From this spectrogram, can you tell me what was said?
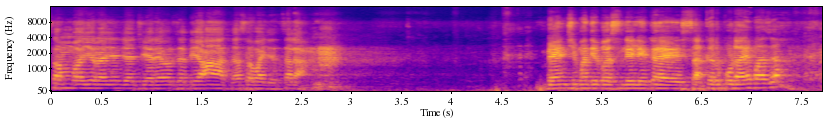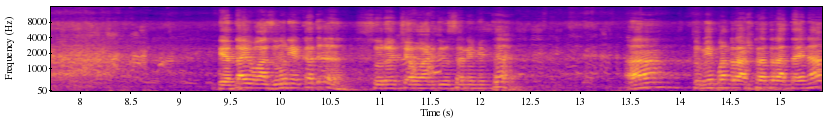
संभाजीराजांच्या चेहऱ्यावरचा ते हात असं पाहिजे. चला. बेंच मध्ये बसलेले काय साखरपुडा आहे माझा? देताय वाजवून एखाद सूरजच्या वाढदिवसानिमित्त? हा तुम्ही पण राष्ट्रात राहताय ना?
